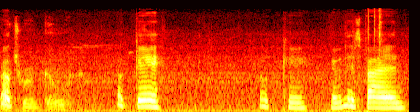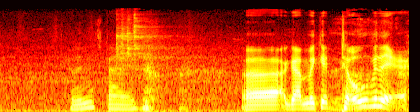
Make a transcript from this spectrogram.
Watch where I'm going. Okay. Okay. Everything's fine. Everything's fine. uh, I gotta make it to over there.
